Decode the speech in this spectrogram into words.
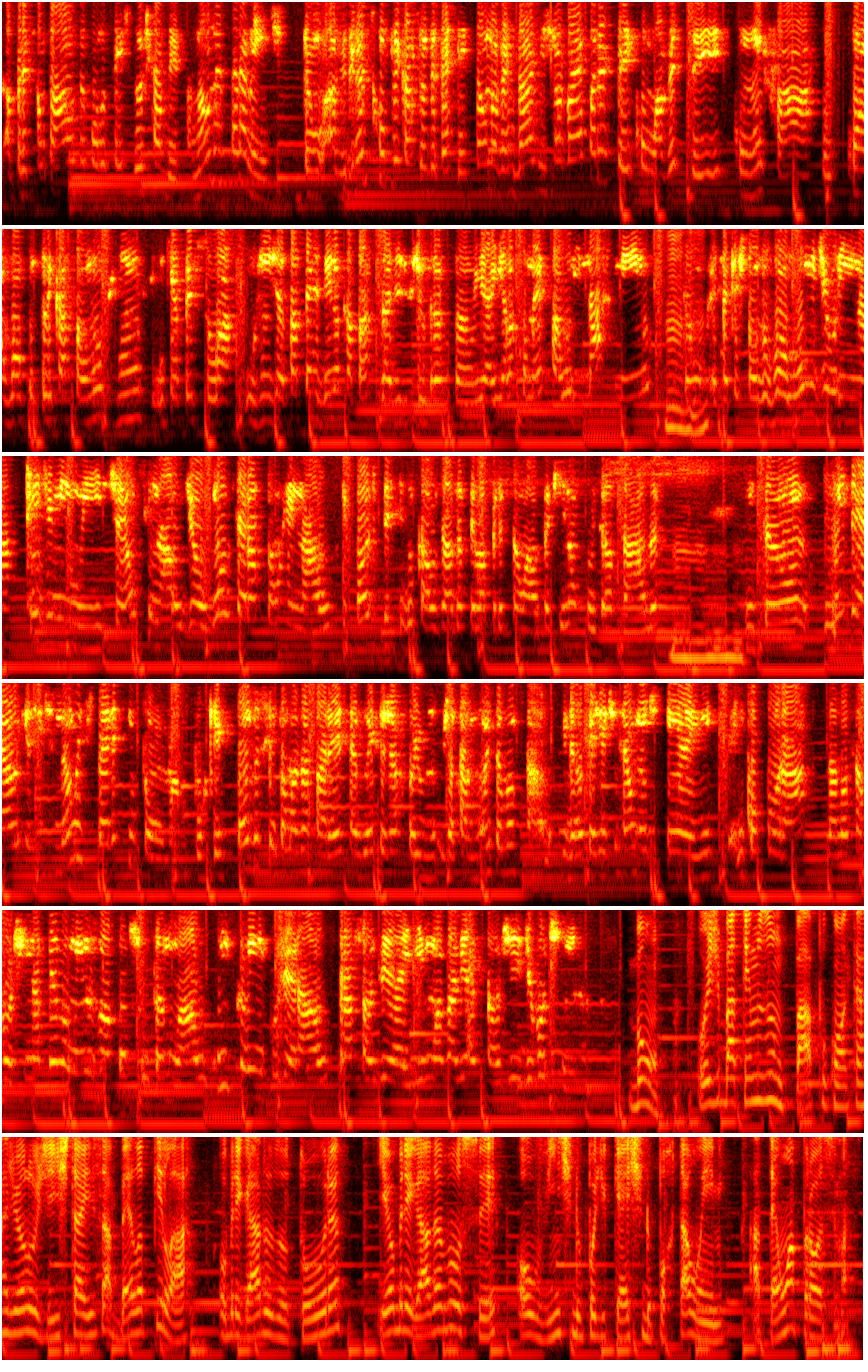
a pressão alta quando sente dor de cabeça. Não necessariamente. Então, as grandes complicações da hipertensão, na verdade, já vai aparecer com AVC, com um infarto, com alguma complicação nos rins, em que a pessoa, o rim já está perdendo a capacidade de filtração e aí ela começa a urinar menos. Uhum. Então, essa questão do volume de urina é diminuir, já é um sinal de alguma alteração renal que pode ter sido causada pela pressão alta que não foi tratada. Uhum. Então, o ideal é que a gente não espere sintoma, porque quando os sintomas aparecem, a doença já foi já está muito avançada. O ideal é que a gente realmente tenha aí incorporar na nossa rotina pelo menos uma consulta anual com um clínico geral para fazer aí uma avaliação de, de rotina. Bom, hoje batemos um papo com a cardiologista Isabela Pilar. Obrigado, doutora, e obrigado a você, ouvinte do podcast do Portal M. Até uma próxima!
